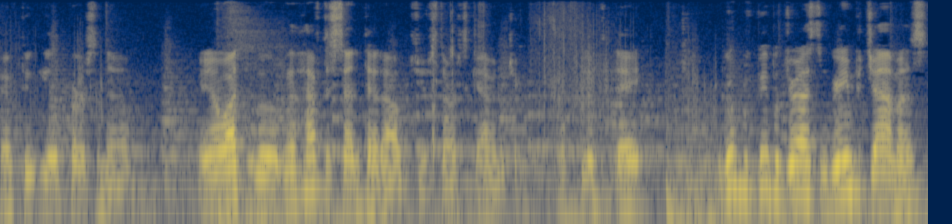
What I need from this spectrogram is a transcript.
We have two ill person now. You know what? We'll, we'll have to send Ted out to start scavenging. Hopefully today. A group of people dressed in green pajamas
